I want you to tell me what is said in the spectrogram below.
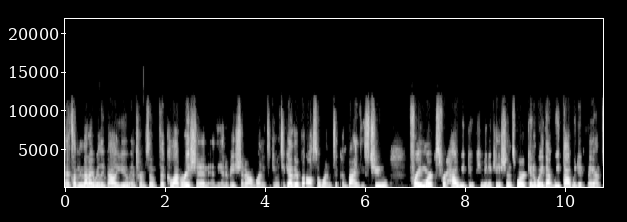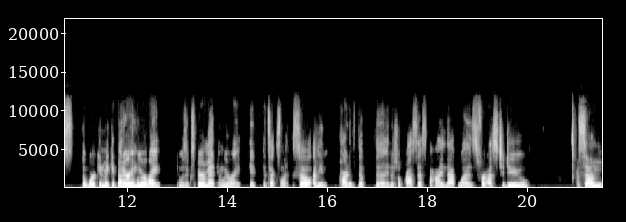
and something that I really value in terms of the collaboration and the innovation around wanting to do it together, but also wanting to combine these two frameworks for how we do communications work in a way that we thought would advance the work and make it better. And we were right. It was experiment and we were right. It, it's excellent. So I mean, part of the the initial process behind that was for us to do some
